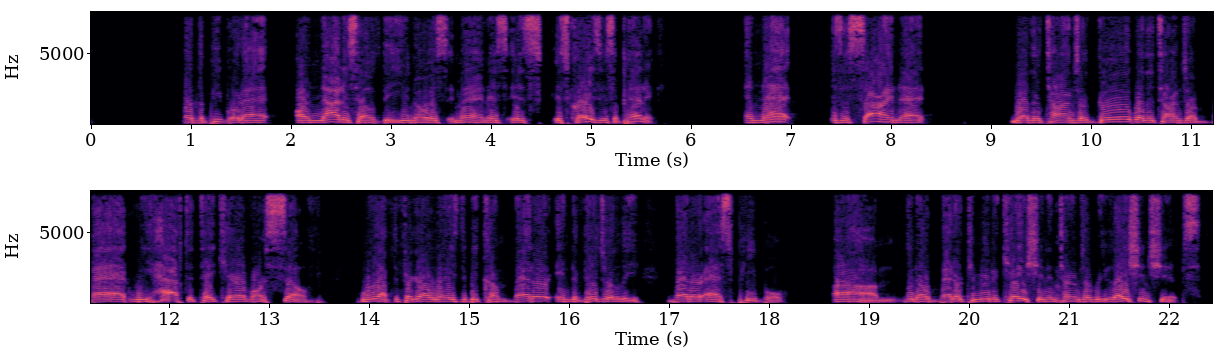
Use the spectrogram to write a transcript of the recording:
But the people that are not as healthy, you know, it's man, it's it's it's crazy. It's a panic. And that is a sign that whether times are good, whether times are bad, we have to take care of ourselves. We have to figure out ways to become better individually, better as people. Um, you know, better communication in terms of relationships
